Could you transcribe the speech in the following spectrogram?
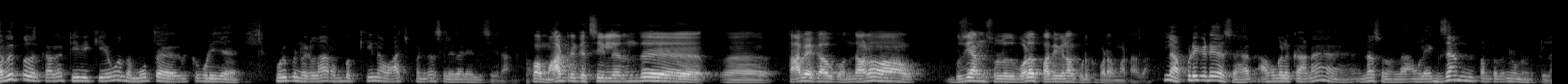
தவிர்ப்பதற்காக டிவிக்கேவும் அந்த மூத்த இருக்கக்கூடிய உறுப்பினர்கள்லாம் ரொம்ப கீனாக வாட்ச் பண்ணி தான் சில வேலைகள் செய்கிறாங்க அப்போ மாற்று கட்சியிலேருந்து தாவேகாவுக்கு வந்தாலும் புசியான்னு சொல்வது போல் பதவியெல்லாம் கொடுக்கப்பட மாட்டாதா? இல்லை அப்படி கிடையாது சார். அவங்களுக்கான என்ன சொல்லணும்ல அவங்கள எக்ஸாமின் பண்ணுறதுன்னு ஒன்று இருக்குல்ல.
